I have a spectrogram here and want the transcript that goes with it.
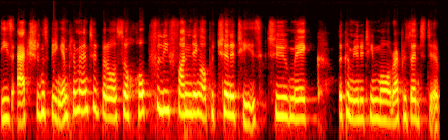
these actions being implemented, but also hopefully funding opportunities to make the community more representative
